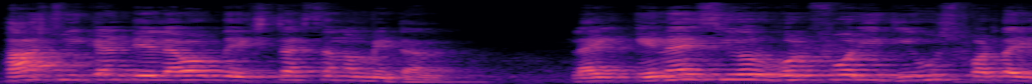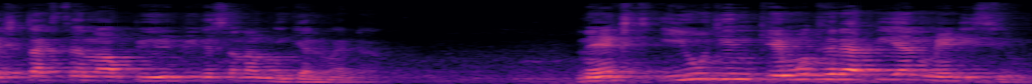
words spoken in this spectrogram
First we can tell about the extraction of metal. Like NiCO whole 4 is used for the extraction of purification of nickel metal. Next, used in chemotherapy and medicine.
